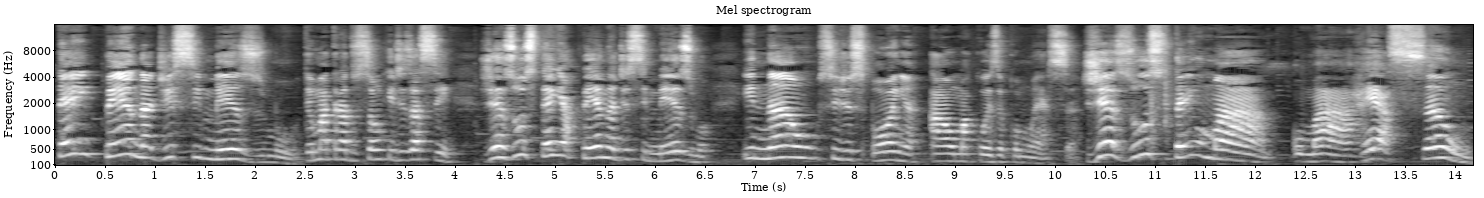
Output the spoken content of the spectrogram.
Tem pena de si mesmo. Tem uma tradução que diz assim: Jesus tenha pena de si mesmo e não se disponha a uma coisa como essa. Jesus tem uma uma reação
